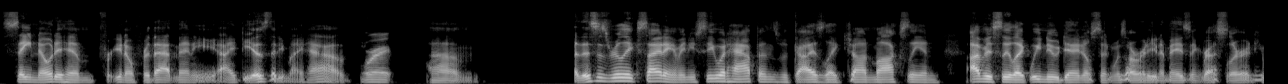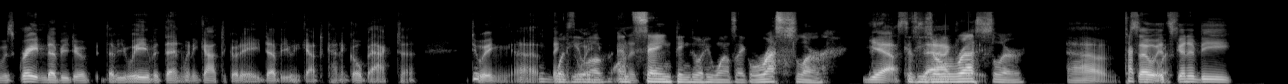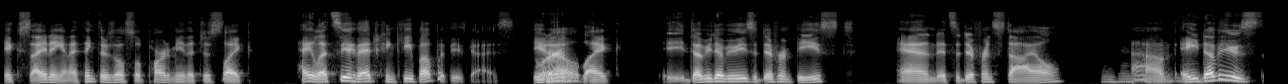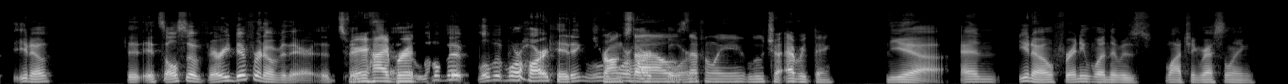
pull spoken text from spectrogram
say no to him for, you know, for that many ideas that he might have. Right. Um, this is really exciting. I mean, you see what happens with guys like Jon Moxley, and obviously, like we knew Danielson was already an amazing wrestler, and he was great in WWE. But then when he got to go to AEW, he got to kind of go back to doing uh, what he loved and saying things what he wants, like wrestler. Yes, because exactly. he's a wrestler. Um, so it's going to be exciting, and I think there's also a part of me that just like, hey, let's see if Edge can keep up with these guys. You Word. know, like WWE is a different beast and it's a different style. Mm-hmm. Um, mm-hmm. AEW's, you know, it, it's also very different over there. It's, it's very it's hybrid, a little bit, a little bit more hard hitting, strong styles, hardcore. definitely lucha, everything. Yeah, and you know, for anyone that was watching wrestling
